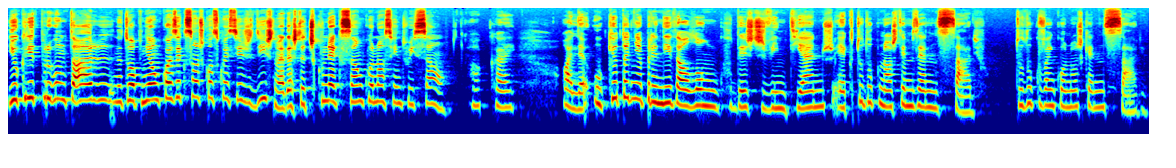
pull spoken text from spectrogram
E eu queria te perguntar, na tua opinião, quais é que são as consequências disto, não é? Desta desconexão com a nossa intuição. Ok. Olha, o que eu tenho aprendido ao longo destes 20 anos é que tudo o que nós temos é necessário. tudo o que vem connosco é necessário.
